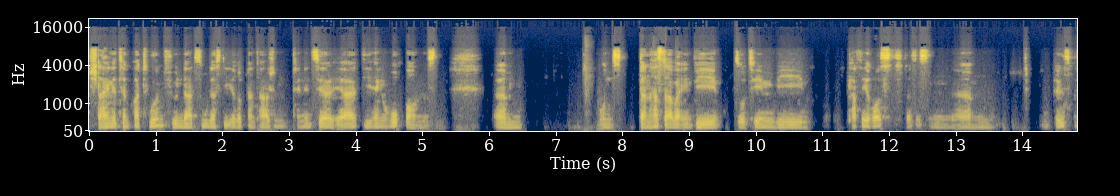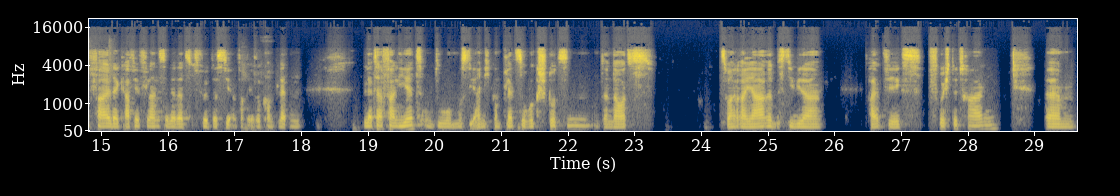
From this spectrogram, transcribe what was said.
steigende Temperaturen führen dazu, dass die ihre Plantagen tendenziell eher die Hänge hochbauen müssen. Ähm, und dann hast du aber irgendwie so Themen wie Kaffeerost. Das ist ein, ähm, ein Pilzbefall der Kaffeepflanze, der dazu führt, dass die einfach ihre kompletten Blätter verliert und du musst die eigentlich komplett zurückstutzen und dann dauert es zwei, drei Jahre, bis die wieder halbwegs Früchte tragen. Ähm,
